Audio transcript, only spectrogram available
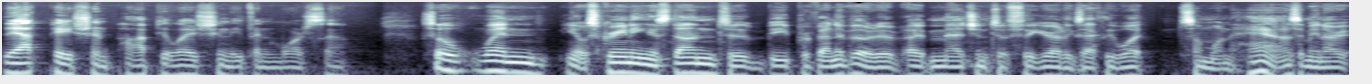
that patient population even more so. So when you know screening is done to be preventive, or I imagine to figure out exactly what someone has. I mean, are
